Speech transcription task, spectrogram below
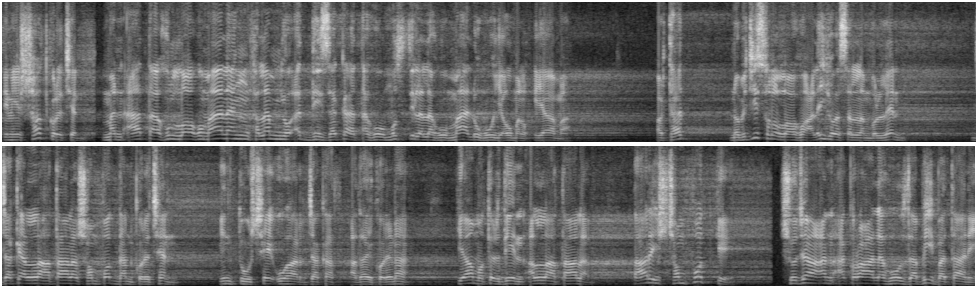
তিনি ইরশাদ করেছেন, মান আতাহুল্লাহু মালান ফালাম ইউআদ্দি যাকাতাহু মুস্তিলা লাহু মালুহু ইয়াউমাল কিয়ামা। অর্থাৎ নবীজি সাল্লাল্লাহু আলাইহি ওয়াসাল্লাম বললেন, যাকে আল্লাহ তাআলা সম্পদ দান করেছেন, কিন্তু সে উহার জাকাত আদায় করে না। কিয়ামতের দিন আল্লাহ তাআলা তার এই সম্পদকে সুজাআন আকরা লাহু জাবিবাতানি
